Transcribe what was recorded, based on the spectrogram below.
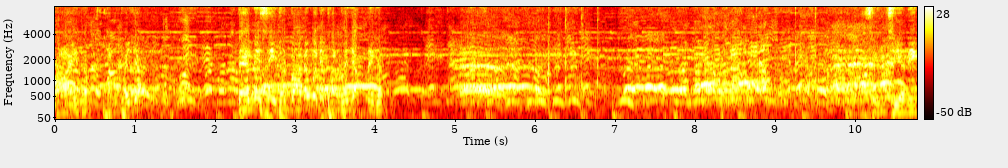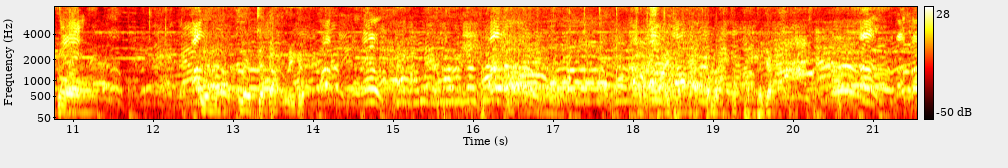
ซ้ายครับพันพยักแดงในสี่ธันวาน้ำเงินในพันพยักษ์นะครับเสียงเชียร์นี่ก็เริ่มเริ่มจะดังเลยครับสายทำงานตลอดครับพันพยักษ์ เอ้ยมาต่อ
